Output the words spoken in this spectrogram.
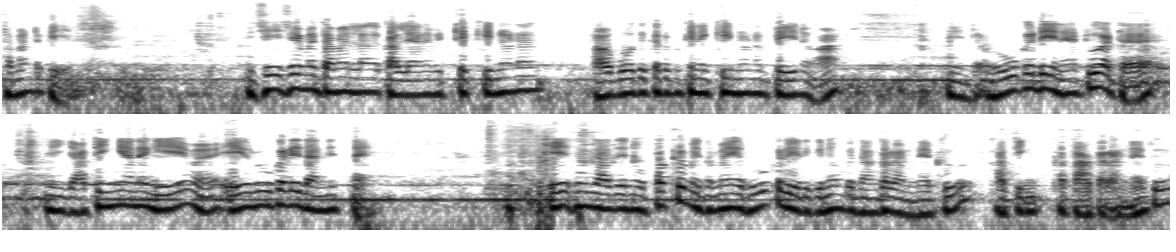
Tamanට පේනවා. විශේෂයෙන්ම Taman ළඟ කල්යාණ මිත්‍රෙක් ඉන්නවනම් අවබෝධ කරපු කෙනෙක් ඉන්නවනම් පේනවා. මේ රූකඩේ නැටුවට මේ යටින් යන ගේම ඒ රූකඩේ දන්නෙත් නැහැ. ඒ සඳහා දෙන උපක්‍රමය තමයි රූකඩේට කියන ඔබ දඟලන්නේ නැතුව, කටින් කතා කරන්නේ නැතුව,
